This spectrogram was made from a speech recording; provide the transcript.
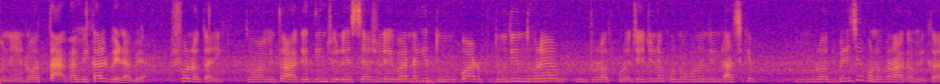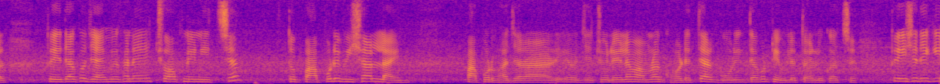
মানে রথটা আগামীকাল বেরাবে, ষোলো তারিখ। তো আমি তো আগের দিন চলে এসেছি। আসলে এবার নাকি দুবার, দুদিন ধরে উল্টো রথ পড়েছে। এই জন্য কোনো কোনো দিন আজকে রথ বেরিয়েছে, কোনো কোনো আগামীকাল। তো এই দেখো জাইমু এখানে চপ নিয়ে নিচ্ছে। তো পাপড়ে বিশাল লাইন, পাপড় ভাজার। আর যে চলে এলাম আমরা ঘরেতে, আর গরিব দেখো টেবিলের তলায় লুকাচ্ছে। তো এসে দেখি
